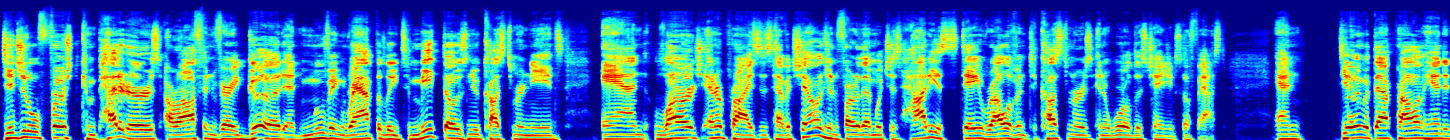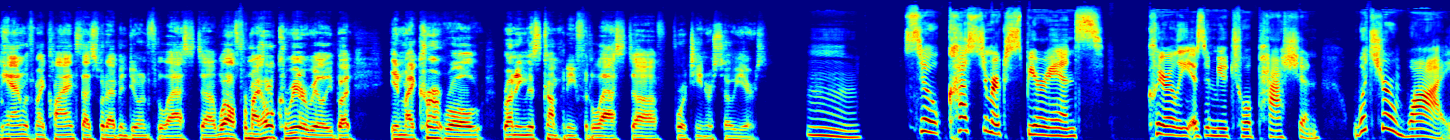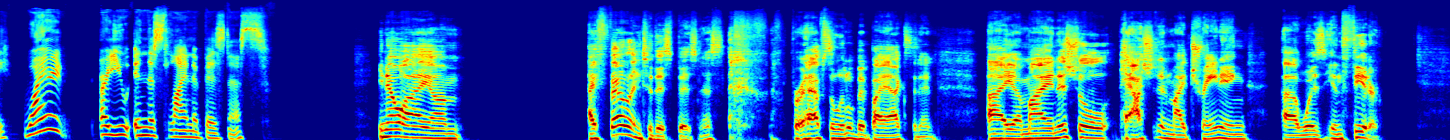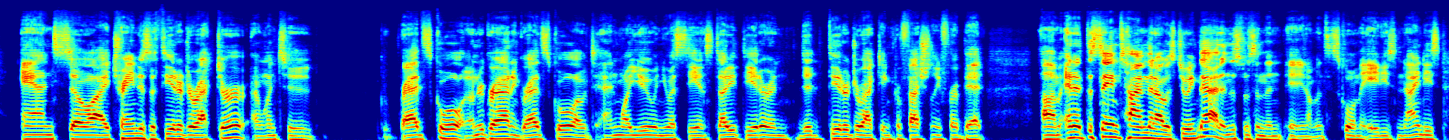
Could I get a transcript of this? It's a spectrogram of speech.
Digital first competitors are often very good at moving rapidly to meet those new customer needs. And large enterprises have a challenge in front of them, which is how do you stay relevant to customers in a world that's changing so fast? And dealing with that problem hand in hand with my clients, that's what I've been doing for the last, uh, well, for my whole career, really. But in my current role running this company for the last uh, 14 or so years. Mm. So, customer experience clearly is a mutual passion. What's your why? Why are you in this line of business? You know, I um I fell into this business perhaps a little bit by accident. I uh, my initial passion and my training uh, was in theater. And so I trained as a theater director. I went to grad school, and undergrad and grad school. I went to NYU and USC and studied theater and did theater directing professionally for a bit. Um, and at the same time that I was doing that, and this was in the you know in school in the 80s and 90s,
